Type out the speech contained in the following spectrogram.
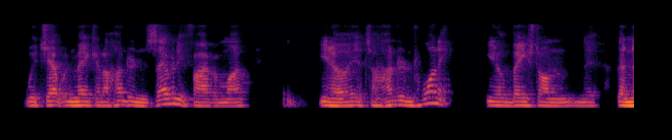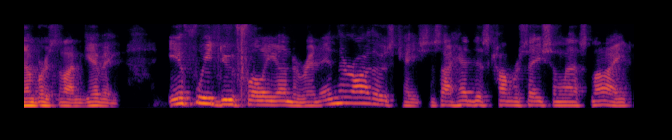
which that would make it 175 a month. You know, it's 120, you know, based on the, the numbers that I'm giving. If we do fully underwritten, and there are those cases, I had this conversation last night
